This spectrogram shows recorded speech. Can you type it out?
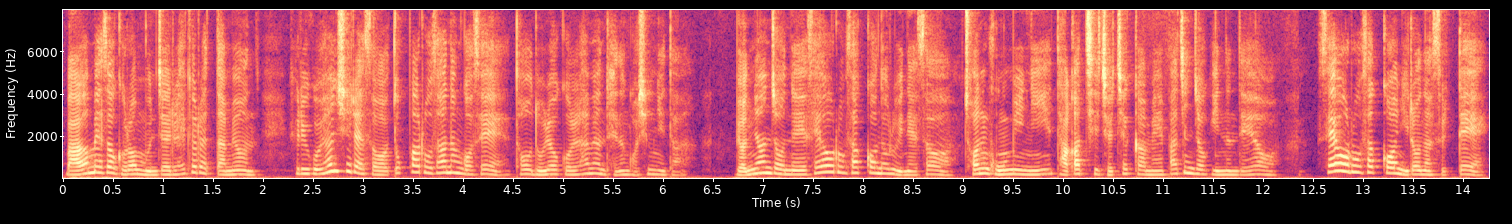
마음에서 그런 문제를 해결했다면 그리고 현실에서 똑바로 사는 것에 더 노력을 하면 되는 것입니다. 몇 년 전에 세월호 사건으로 인해서 전 국민이 다 같이 죄책감에 빠진 적이 있는데요. 세월호 사건이 일어났을 때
